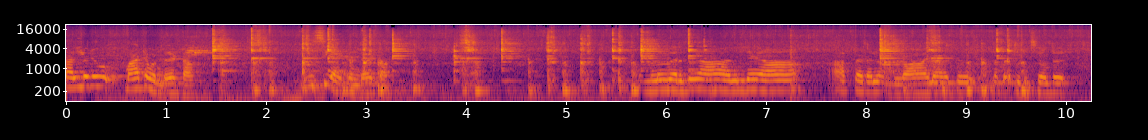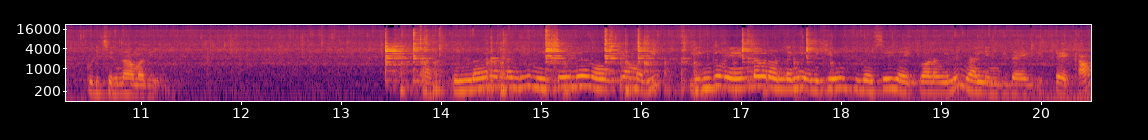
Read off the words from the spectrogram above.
നല്ലൊരു മാറ്റമുണ്ട് കേട്ടോ. ഈസി ആയിട്ടുണ്ട് കേട്ടോ. നമ്മൾ വെറുതെ ആ അതിന്റെ ആ ആ പെടലുണ്ടല്ലോ. അതിനകത്ത് നമ്മൾ പിടിച്ചുകൊണ്ട് പിടിച്ചിരുന്നാൽ മതി. പറ്റുന്നവരുണ്ടെങ്കിൽ മീഷോയിൽ നോക്കിയാൽ മതി. ലിങ്ക് വേണ്ടവരുണ്ടെങ്കിൽ എനിക്ക് മെസ്സേജ് അയക്കുവാണെങ്കിൽ ഞാൻ ലിങ്ക് ഇടേ ഇട്ടേക്കാം.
